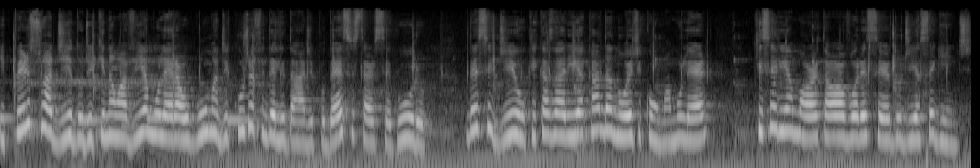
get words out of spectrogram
e persuadido de que não havia mulher alguma de cuja fidelidade pudesse estar seguro, decidiu que casaria cada noite com uma mulher que seria morta ao alvorecer do dia seguinte.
